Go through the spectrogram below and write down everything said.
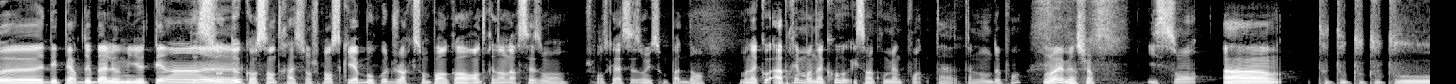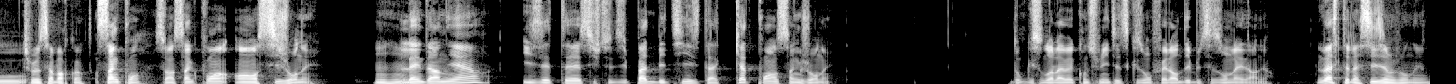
euh, des pertes de balles au milieu de terrain. des sautes euh, de concentration. Je pense qu'il y a beaucoup de joueurs qui sont pas encore rentrés dans leur saison. hein. Je pense que la saison, ils sont pas dedans. Monaco. Après Monaco, ils sont à combien de points? T'as t'as le nombre de points? Ouais, bien sûr. Ils sont à tout, tout, tout, tout, tout. Tu veux savoir quoi? 5 points. Ils sont à 5 points en 6 journées. Mhm. L'année dernière, ils étaient, si je te dis pas de bêtises, ils étaient à 4 points en 5 journées. Donc ils sont dans la continuité de ce qu'ils ont fait leur début de saison de l'année dernière. Là, c'était la sixième journée. hein.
